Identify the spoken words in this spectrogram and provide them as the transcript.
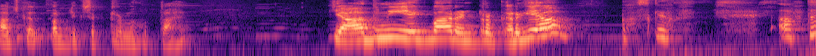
आजकल पब्लिक सेक्टर में होता है कि आदमी एक बार एंटर कर गया उसके अब तो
